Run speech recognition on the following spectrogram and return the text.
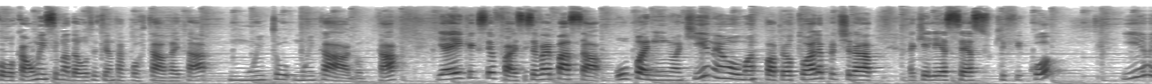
colocar uma em cima da outra e tentar cortar, vai estar tá muito, muita água, tá? E aí, o que, que você faz? Você vai passar o paninho aqui, né, ou uma papel toalha para tirar aquele excesso que ficou e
